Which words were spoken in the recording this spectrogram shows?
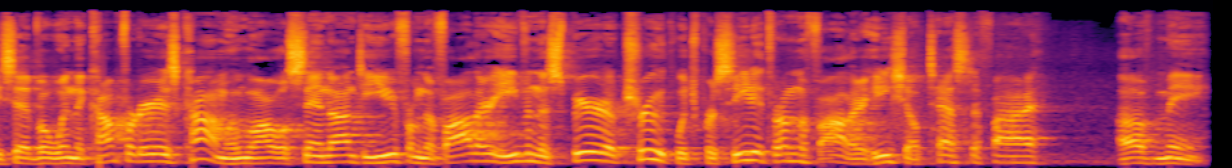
He said, But when the Comforter is come, whom I will send unto you from the Father, even the Spirit of truth which proceedeth from the Father, he shall testify of me.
